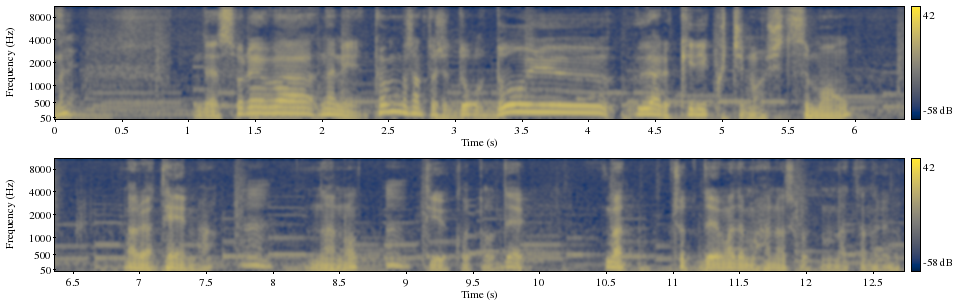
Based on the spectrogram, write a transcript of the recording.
のね。でそれは何？ともこさんとしてどうどういういわゆる切り口の質問？あるいはテーマ？なの、うんっていうことでまあちょっと電話でも話すことになったんだけど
